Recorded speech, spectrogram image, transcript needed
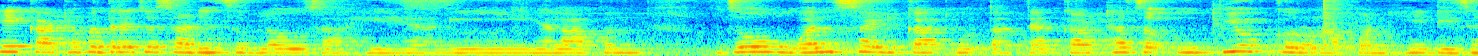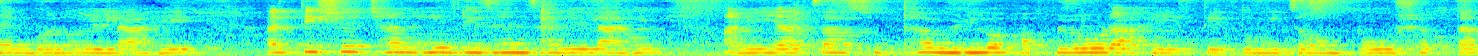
हे काठापदराच्या साडीचं ब्लाऊज आहे आणि याला आपण जो वन साईड काठ होता त्या काठाचा उपयोग करून आपण हे डिझाईन बनवलेलं आहे. अतिशय छान हे डिझाईन झालेलं आहे आणि याचा सुद्धा व्हिडिओ अपलोड आहे ते तुम्ही जाऊन पाहू शकता.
